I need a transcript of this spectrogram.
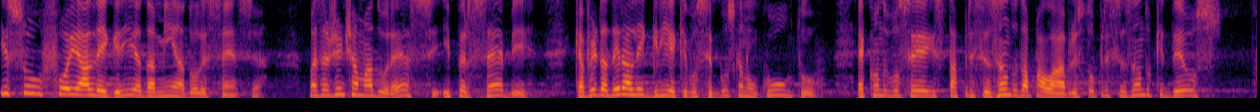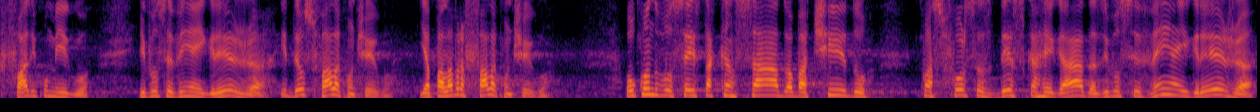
Isso foi a alegria da minha adolescência. Mas a gente amadurece e percebe que a verdadeira alegria que você busca num culto é quando você está precisando da palavra, estou precisando que Deus fale comigo. E você vem à igreja e Deus fala contigo, e a palavra fala contigo. Ou quando você está cansado, abatido, com as forças descarregadas, e você vem à igreja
